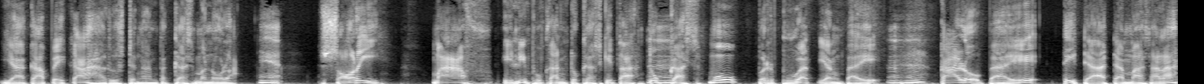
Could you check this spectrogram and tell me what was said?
ya KPK harus dengan tegas menolak Ya. sorry, maaf, ini bukan tugas kita. Tugasmu berbuat yang baik. Kalau baik, tidak ada masalah,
